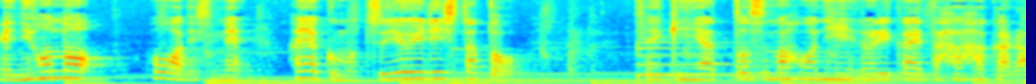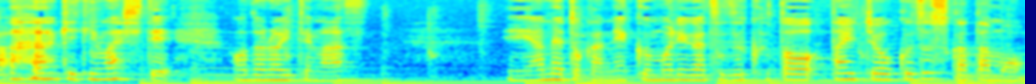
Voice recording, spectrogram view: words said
え日本の方はですね早くも梅雨入りしたと最近やっとスマホに乗り換えた母から 聞きまして驚いてます、えー、雨とかね曇りが続くと体調を崩す方も、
